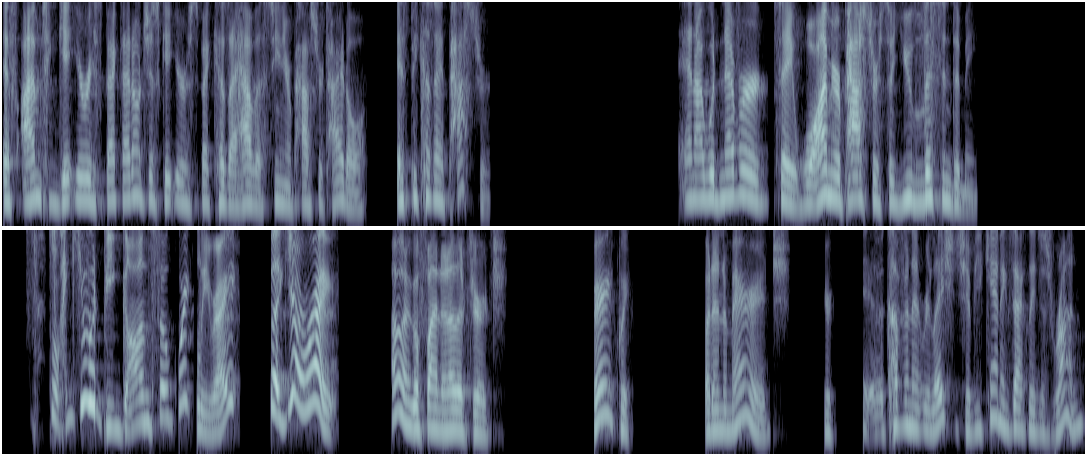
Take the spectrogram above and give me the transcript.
if I'm to get your respect, I don't just get your respect because I have a senior pastor title. It's because I pastor. And I would never say, Well, I'm your pastor, so you listen to me. like you would be gone so quickly, right? Like, yeah, right. I'm going to go find another church very quickly. But in a marriage, your a covenant relationship, you can't exactly just run.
